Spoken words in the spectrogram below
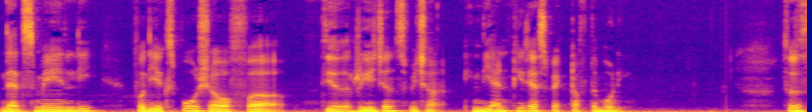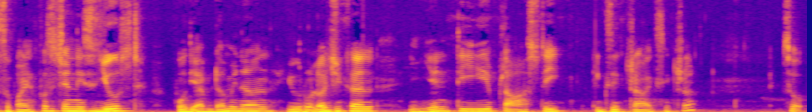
That's mainly for the exposure of uh, the regions which are in the anterior aspect of the body. So the supine position is used for the abdominal, urological, ENT, plastic, etc. etc. So,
